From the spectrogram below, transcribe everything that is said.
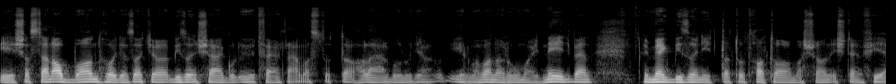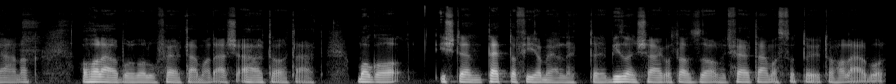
és aztán abban, hogy az atya bizonyságul őt feltámasztotta a halálból, ugye írva van a római négyben, hogy megbizonyítatott hatalmasan Isten fiának a halálból való feltámadás által, tehát maga Isten tett a fia mellett bizonyságot azzal, hogy feltámasztotta őt a halálból.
